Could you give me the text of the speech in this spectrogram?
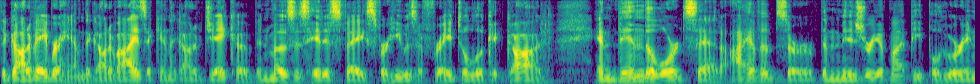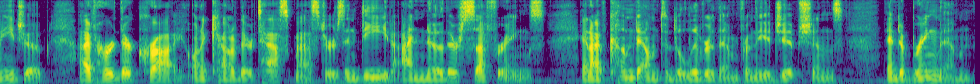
the God of Abraham, the God of Isaac, and the God of Jacob. And Moses hid his face, for he was afraid to look at God. And then the Lord said, I have observed the misery of my people who are in Egypt. I have heard their cry on account of their taskmasters. Indeed, I know their sufferings, and I've come down to deliver them from the Egyptians and to bring them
